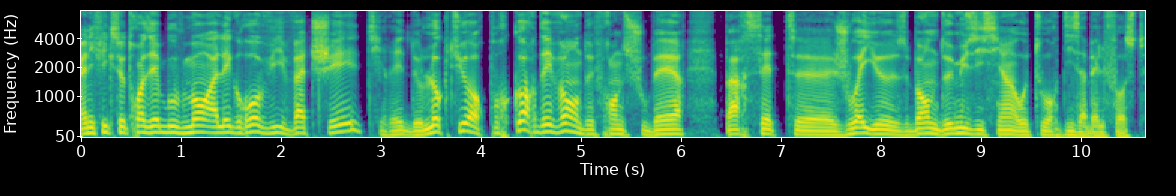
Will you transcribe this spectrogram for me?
Magnifique ce troisième mouvement Allegro vivace, tiré de l'Octuor pour cordes et vent de Franz Schubert par cette euh, joyeuse bande de musiciens autour d'Isabelle Faust.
